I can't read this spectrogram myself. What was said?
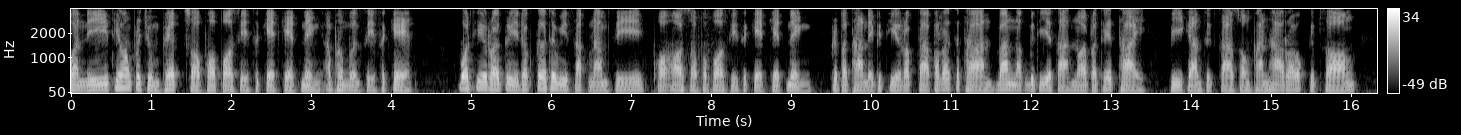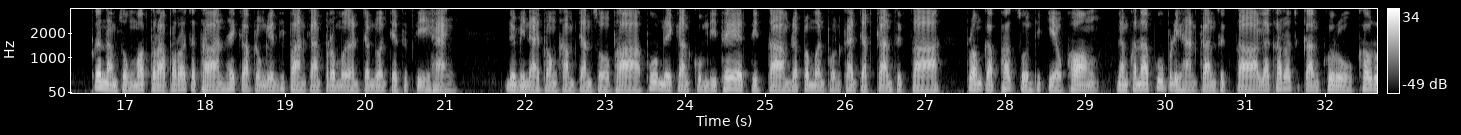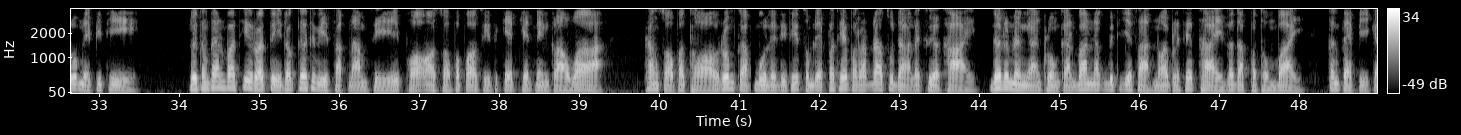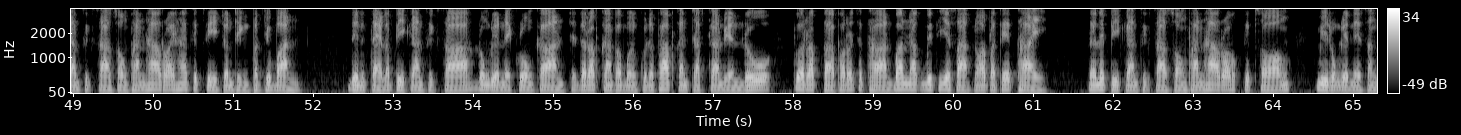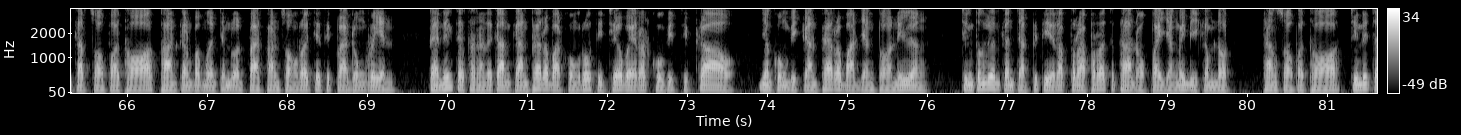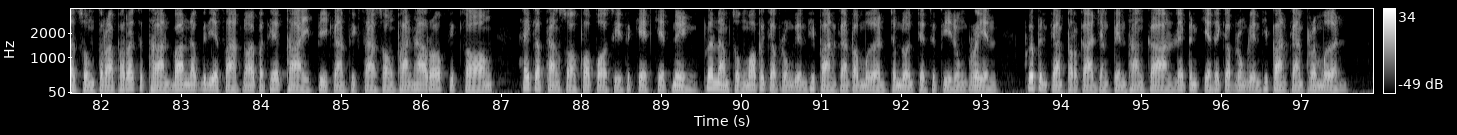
วันนี้ที่ห้องประชุมเพชร สพปศรีสะเกดเขตหนึ่งอำเภอเมืองศรีสะเกดว่าที่ร้อยตรีดรทวีศักดิ์นามศรีผอสพปศรีสะเกดเขตหนึ่งเป็นประธานในพิธีรับตาพระราชทาน บ้านนักวิทยาศาสตร์น้อยประเทศไทย ปีการศึกษา 2562 เพื่อนำส่งมอบตราพระราชทานให้กับโรงเรียนที่ผ่านการประเมินจำนวน 74 แห่ง โดยมีนายทองคำจันโสภา ผู้อำนวยการกลุ่มนิเทศติดตาม และประเมินผลการจัดการศึกษา พร้อมกับภาคส่วนที่เกี่ยวข้อง นำคณะผู้บริหารการศึกษาและข้าราชการครูเข้าร่วมในพิธี โดยทางด้านว่าที่ร้อยตรีดรทวีศักดิ์นามศรีผออสพปศรีสะเกดเขตหนึ่งกล่าวว่า ทางสปทร่วมกับมูลนิธิสมเด็จพระเทพรัตนราชสุดาและเครือข่ายได้ดำเนินงานโครงการบ้านนักวิทยาศาสตร์น้อยประเทศไทยระดับปฐมวัยตั้งแต่ปีการศึกษา 2554 จนถึงปัจจุบันโดยในแต่ละปีการศึกษา โรงเรียนในโครงการจะได้รับการประเมินคุณภาพการจัดการเรียนรู้ เพื่อรับตาพระราชทานบ้านนักวิทยาศาสตร์น้อยประเทศไทย และในปีการศึกษา 2562 มีโรงเรียนในสังกัดสปทผ่านการประเมินจำนวน 8,278 โรงเรียน แต่เนื่องจากสถานการณ์การแพร่ระบาดของโรคติดเชื้อไวรัสโควิด -19 ยังคงมีการแพร่ระบาดอย่างต่อเนื่อง จึงต้องเลื่อนการจัดพิธีรับตราพระราชทานออกไปอย่างไม่มีกำหนดทางสปทจึงได้จัดส่งตราพระราชทานบ้านนักวิทยาศาสตร์น้อยประเทศไทย ปีการศึกษา 2562 ให้กับทางสพปศรีสะเกดเขตหนึ่งเพื่อนำส่งมอบให้กับโรงเรียนที่ผ่านการประเมินจำนวน 74 โรงเรียน เพื่อเป็นการประกาศอย่างเป็นทางการ และเป็นเกียรติให้กับโรงเรียนที่ผ่านการประเมิน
